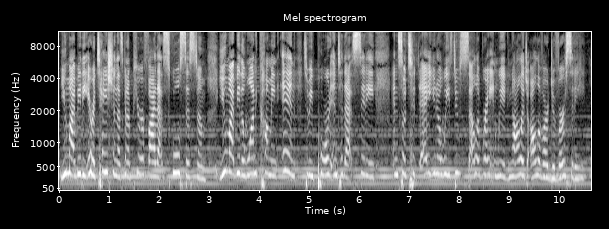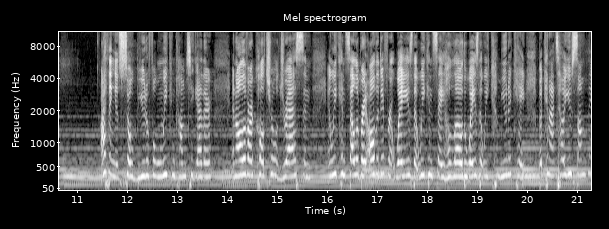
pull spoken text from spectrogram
You might be the irritation that's going to purify that school system. You might be the one coming in to be poured into that city. And so today, you know, we do celebrate and we acknowledge all of our diversity. I think it's so beautiful when we can come together in all of our cultural dress and, and we can celebrate all the different ways that we can say hello, the ways that we communicate. But can I tell you something?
